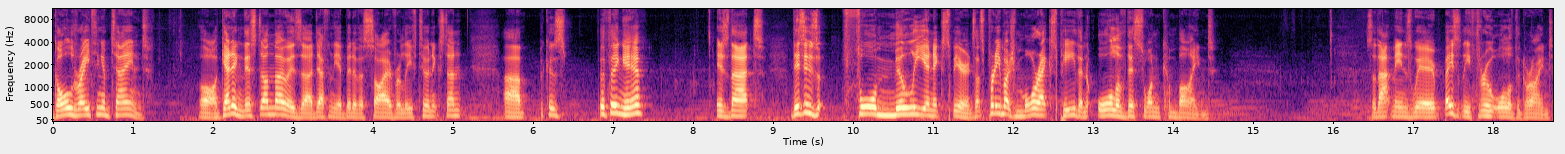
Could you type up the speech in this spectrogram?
Gold rating obtained. Oh, getting this done, though, is uh, definitely a bit of a sigh of relief to an extent. Uh, because the thing here is that this is 4 million experience. That's pretty much more XP than all of this one combined. So that means we're basically through all of the grind.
